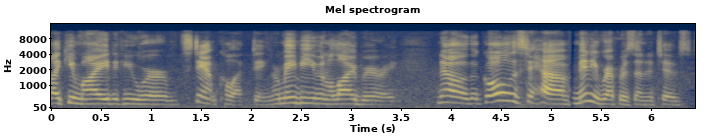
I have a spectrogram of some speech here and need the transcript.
like you might if you were stamp collecting, or maybe even a library. No, the goal is to have many representatives.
